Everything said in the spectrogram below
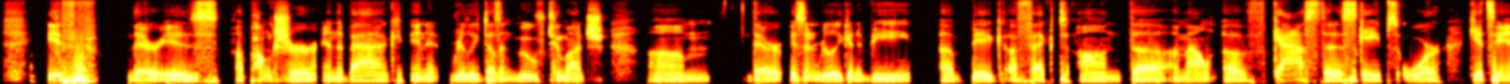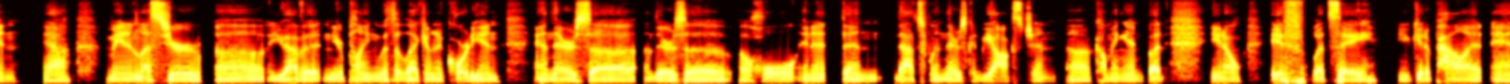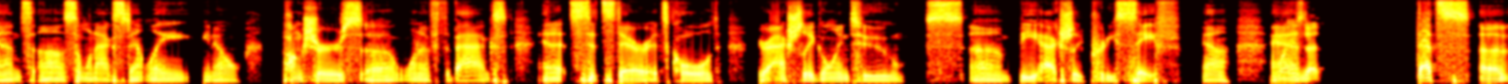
if there is a puncture in the bag and it really doesn't move too much, um, there isn't really going to be a big effect on the amount of gas that escapes or gets in. Yeah, I mean, unless you're uh, you have it and you're playing with it like an accordion, and there's uh, there's a, a hole in it, then that's when there's going to be oxygen uh, coming in. But you know, if let's say you get a pallet and uh, someone accidentally, you know, punctures uh, one of the bags and it sits there, it's cold. You're actually going to um, be actually pretty safe. Yeah, why is that that's uh,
